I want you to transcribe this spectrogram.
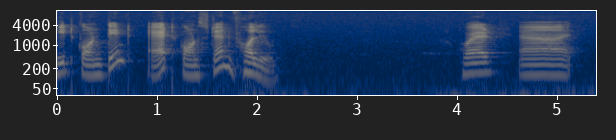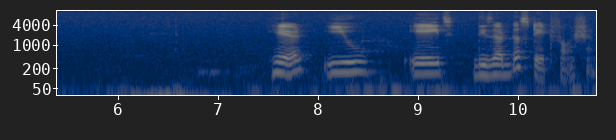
heat content at constant volume where uh, here u h these are the state function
